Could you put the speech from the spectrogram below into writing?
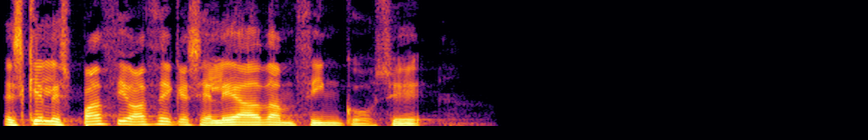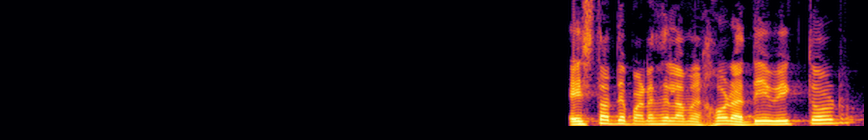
Es que el espacio hace que se lea Adam 5, sí. ¿Esta te parece la mejor a ti, Víctor?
